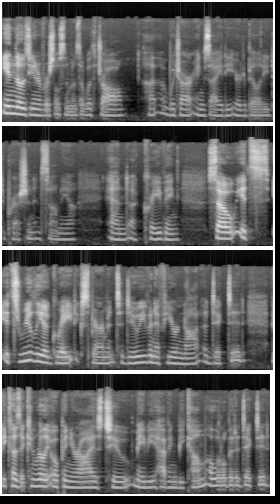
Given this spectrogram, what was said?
in those universal symptoms of withdrawal uh, which are anxiety, irritability, depression, insomnia, and a craving. So it's it's really a great experiment to do, even if you're not addicted, because it can really open your eyes to maybe having become a little bit addicted.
